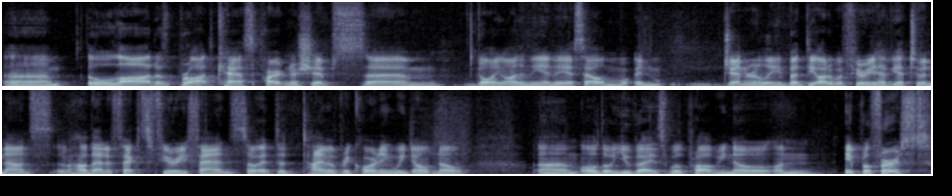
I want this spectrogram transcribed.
Um, a lot of broadcast partnerships um, going on in the NASL in generally, but the Ottawa Fury have yet to announce how that affects Fury fans. So at the time of recording, we don't know. Um, although you guys will probably know on April first.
